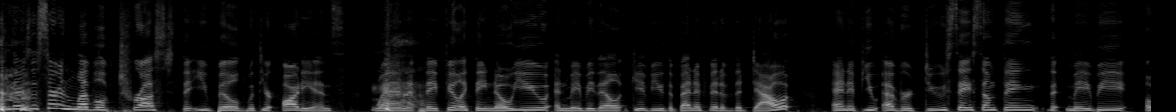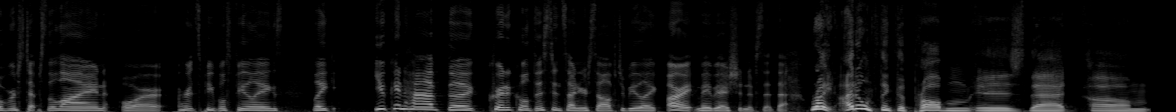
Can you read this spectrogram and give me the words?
and there's a certain level of trust that you build with your audience when they feel like they know you and maybe they'll give you the benefit of the doubt. And if you ever do say something that maybe oversteps the line or hurts people's feelings, like you can have the critical distance on yourself to be like, all right, maybe I shouldn't have said that. Right. I don't think the problem is that. Um,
